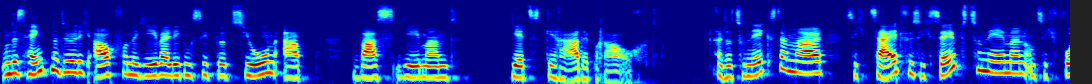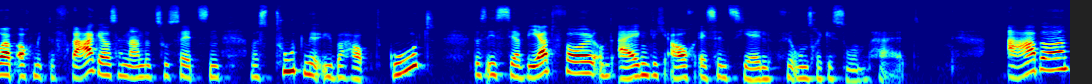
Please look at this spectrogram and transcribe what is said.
Und es hängt natürlich auch von der jeweiligen Situation ab, was jemand jetzt gerade braucht. Also zunächst einmal sich Zeit für sich selbst zu nehmen und sich vorab auch mit der Frage auseinanderzusetzen, was tut mir überhaupt gut. Das ist sehr wertvoll und eigentlich auch essentiell für unsere Gesundheit. Aber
